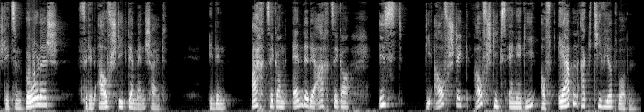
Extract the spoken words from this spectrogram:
steht symbolisch für den Aufstieg der Menschheit. In den 80ern, Ende der 80er ist die Aufstieg, Aufstiegsenergie auf Erden aktiviert worden,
